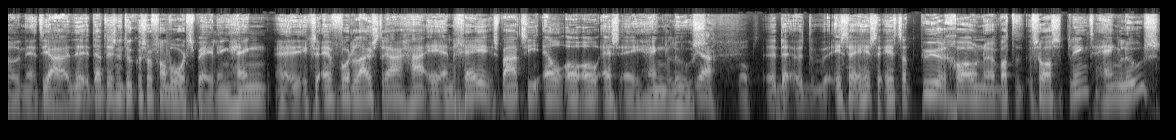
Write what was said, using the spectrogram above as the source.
dat net. Ja, dat is natuurlijk een soort van woordspeling. Hang, eh, ik, even voor de luisteraar, H-E-N-G, spatie L-O-O-S-E, hang loose. Ja, klopt. Eh, de- is, er- is, is dat puur gewoon eh, wat het, zoals het klinkt, hang loose?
